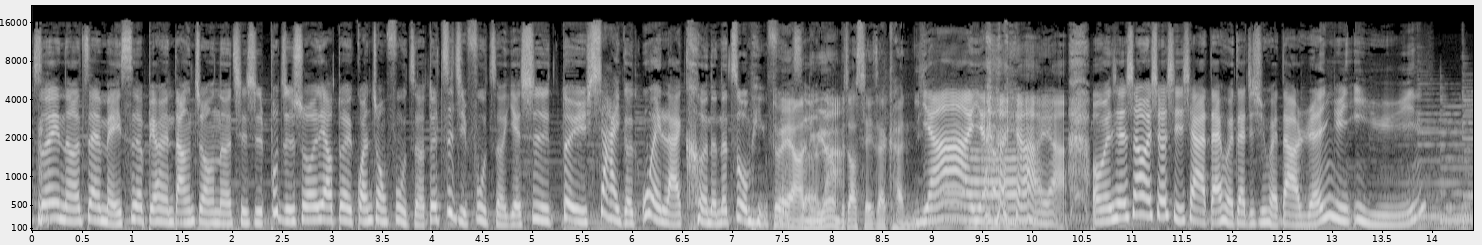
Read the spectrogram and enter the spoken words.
所以呢，在每一次的表演当中呢，其实不只说要对观众负责，对自己负责，也是对于下一个未来可能的作品负责。对啊，你永远不知道谁在看你。呀 呀呀呀！我们先稍微休息一下，待会再继续回到人云亦云。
